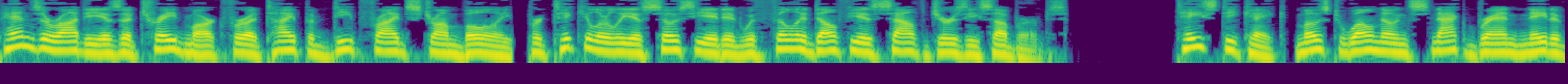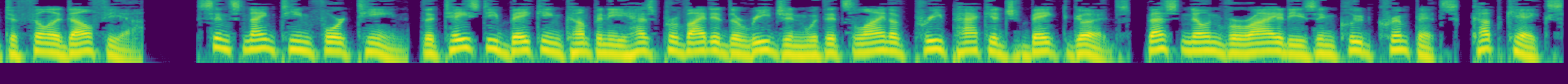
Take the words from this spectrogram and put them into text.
Panzerotti is a trademark for a type of deep-fried stromboli, particularly associated with Philadelphia's South Jersey suburbs. Tastykake, most well-known snack brand native to Philadelphia. Since 1914, the Tasty Baking Company has provided the region with its line of pre-packaged baked goods. Best known varieties include Krimpets, cupcakes,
